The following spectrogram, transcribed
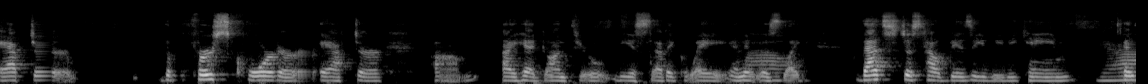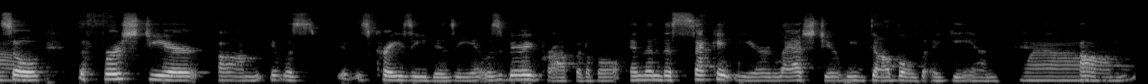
after the first quarter after um, i had gone through the aesthetic way and it was like that's just how busy we became. Yeah. and so the first year um, it was it was crazy busy. It was very profitable. And then the second year last year we doubled again. Wow. um,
